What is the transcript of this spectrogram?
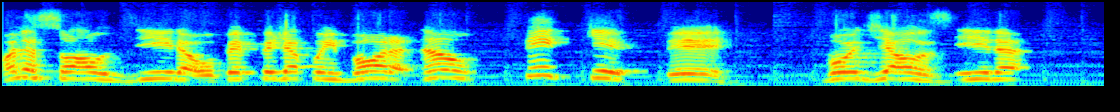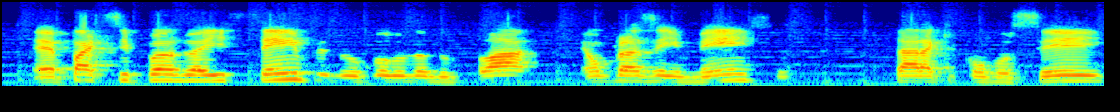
Olha só, Alzira, o PP já foi embora? Não, PQP. Bom dia, Alzira, é, participando aí sempre do Coluna do Fla. É um prazer imenso estar aqui com vocês.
